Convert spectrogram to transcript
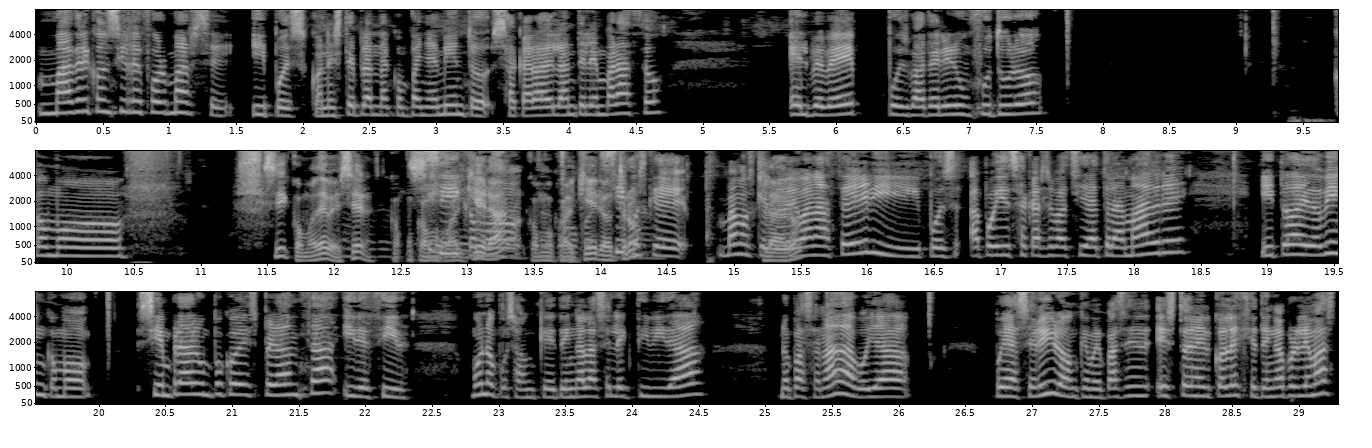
madre consigue formarse y pues con este plan de acompañamiento sacar adelante el embarazo, el bebé pues va a tener un futuro como Sí, como debe ser, como, como Sí, cualquiera, como- como, cualquier Sí, otro. pues que, vamos, que Claro. el bebé van a hacer y pues ha podido sacarse el bachillerato la madre y todo ha ido bien. Como siempre dar un poco de esperanza y decir, bueno, pues aunque tenga la selectividad, no pasa nada, voy a, voy a seguir, aunque me pase esto en el colegio, tenga problemas,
